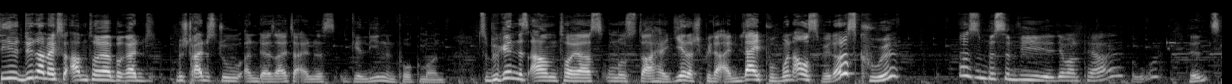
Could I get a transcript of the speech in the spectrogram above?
Die Dynamax Abenteuer bereit, bestreitest du an der Seite eines geliehenen Pokémon. Zu Beginn des Abenteuers muss daher jeder Spieler ein Leit-Pokémon auswählen. Oh, das ist cool. Das ist ein bisschen wie Diamant Perl. Uh, Hints.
